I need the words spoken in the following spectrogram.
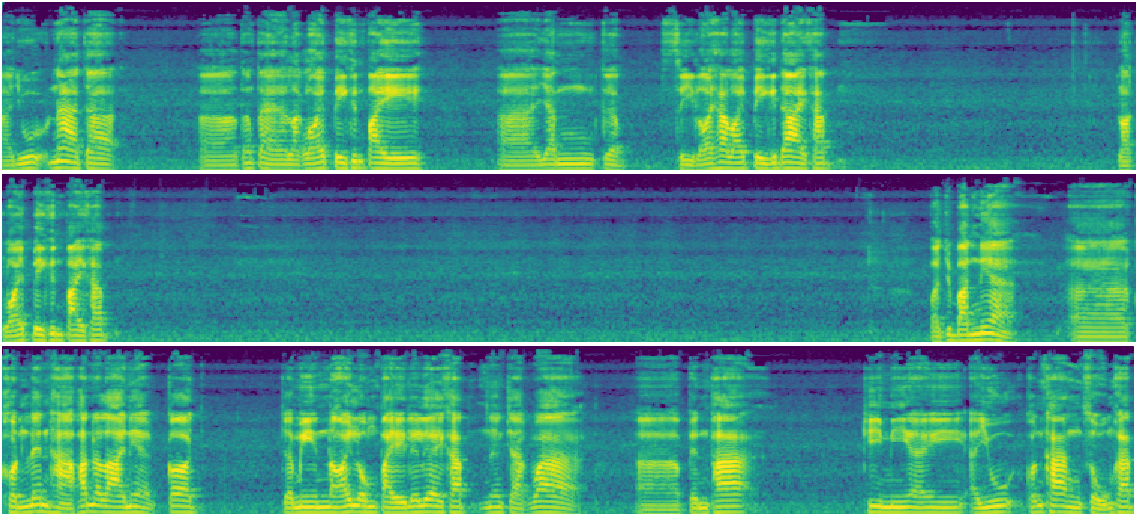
อายุน่าจะาตั้งแต่หลักร้อยปีขึ้นไป ยันเกือบสี่ร้อยห้าร้อยปีขึ้นได้ครับ หลักร้อยปีขึ้นไปครับ ปัจจุบันเนี่ยคนเล่นหาพันธุ์นารายเนี่ยก็จะมีน้อยลงไปเรื่อย ๆ ครับ เนื่องจากว่าเป็นพระที่มีอายุค่อนข้างสูงครับ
